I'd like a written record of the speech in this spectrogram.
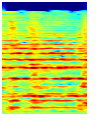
Bye.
